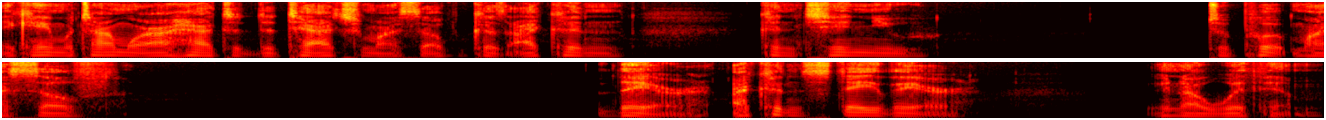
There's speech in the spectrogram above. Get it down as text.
it came a time where I had to detach myself because I couldn't continue to put myself there. I couldn't stay there, you know, with him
